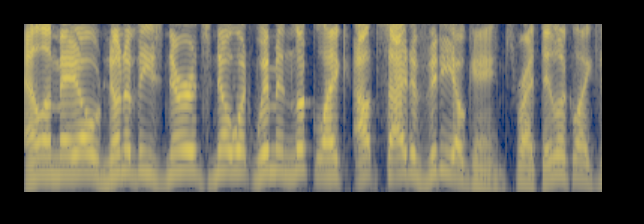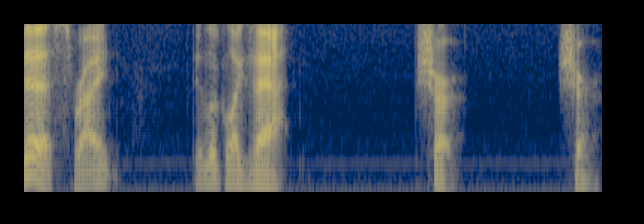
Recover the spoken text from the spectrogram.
LMAO, none of these nerds know what women look like outside of video games. Right, they look like this, right? They look like that. Sure. Sure.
